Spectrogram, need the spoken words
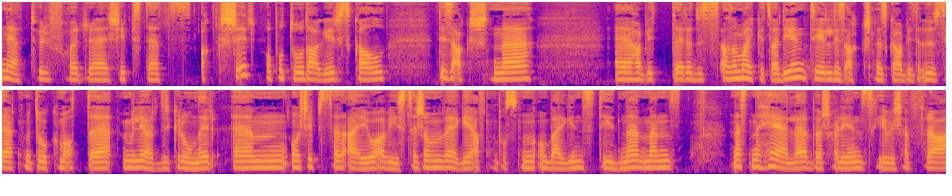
nedtur for Skipsteds Schibsteds aksjer. Og på to dager skal disse aksjene eh, ha blitt redusert, altså Markedsverdien til disse aksjene skal ha blitt redusert med 2,8 milliarder kroner. Og Schibsted er jo aviser som VG, Aftenposten og Bergens Tidende. mens nesten hele børsverdien skriver seg fra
